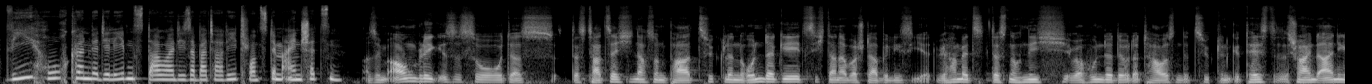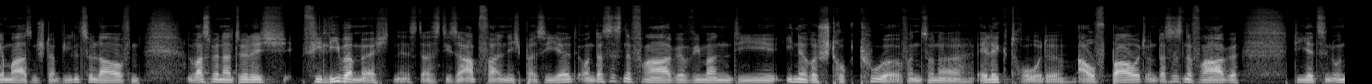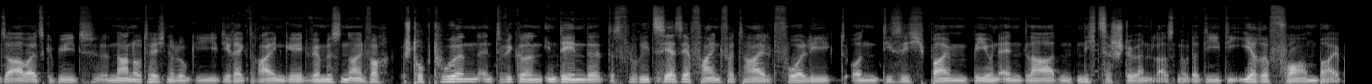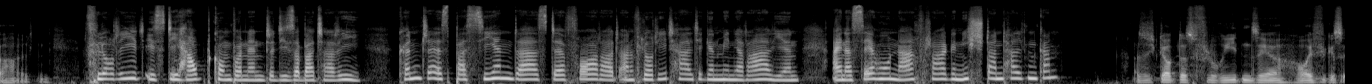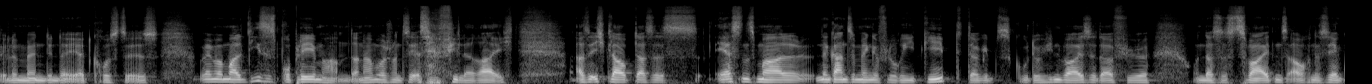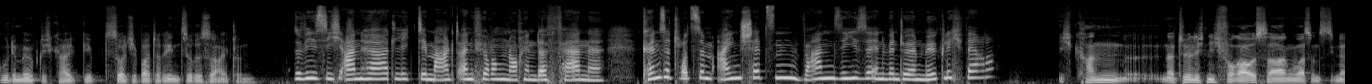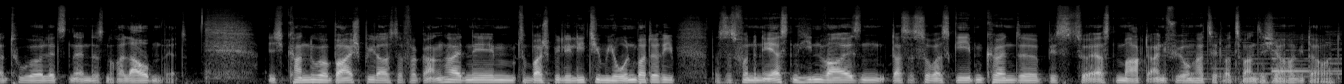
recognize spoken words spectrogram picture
Wie hoch können wir die Lebensdauer dieser Batterie trotzdem einschätzen? Also im Augenblick ist es so, dass das tatsächlich nach so ein paar Zyklen runtergeht, sich dann aber stabilisiert. Wir haben jetzt das noch nicht über hunderte oder tausende Zyklen getestet. Es scheint einigermaßen stabil zu laufen. Was wir natürlich viel lieber möchten, ist, dass dieser Abfall nicht passiert. Und das ist eine Frage, wie man die innere Struktur von so einer Elektrode aufbaut. Und das ist eine Frage, die jetzt in unser Arbeitsgebiet Nanotechnologie direkt reingeht. Wir müssen einfach Strukturen entwickeln, in denen das Fluorid sehr, sehr fein verteilt vorliegt und die sich beim B- und Entladen nicht zerstören lassen oder die, die ihre Form beibehalten. Fluorid ist die Hauptkomponente dieser Batterie. Könnte es passieren, dass der Vorrat an fluoridhaltigen Mineralien einer sehr hohen Nachfrage nicht standhalten kann? Also ich glaube, dass Fluorid ein sehr häufiges Element in der Erdkruste ist. Wenn wir mal dieses Problem haben, dann haben wir schon sehr, sehr viel erreicht. Also ich glaube, dass es erstens mal eine ganze Menge Fluorid gibt. Da gibt es gute Hinweise dafür. Und dass es zweitens auch eine sehr gute Möglichkeit gibt, solche Batterien zu recyceln. So wie es sich anhört, liegt die Markteinführung noch in der Ferne. Können Sie trotzdem einschätzen, wann diese eventuell möglich wäre? Ich kann äh, natürlich nicht voraussagen, was uns die Natur letzten Endes noch erlauben wird. Ich kann nur Beispiele aus der Vergangenheit nehmen, zum Beispiel die Lithium-Ionen-Batterie. Das ist von den ersten Hinweisen, dass es sowas geben könnte, bis zur ersten Markteinführung hat es etwa 20 Jahre gedauert.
